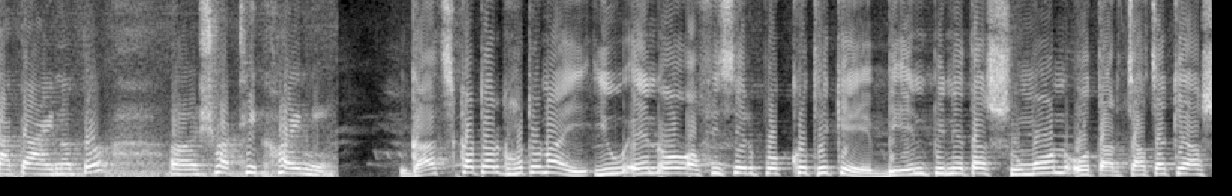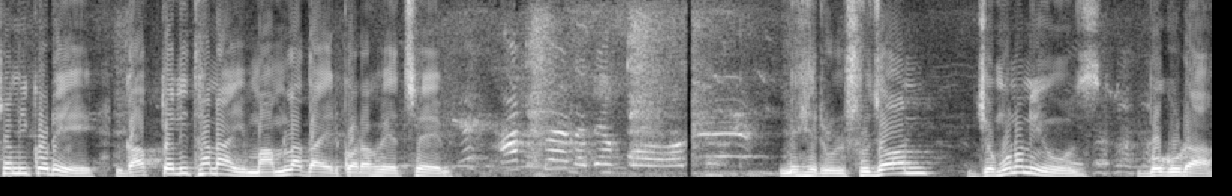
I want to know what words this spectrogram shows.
কাটা আইনত সঠিক হয়নি। গাছ কাটার ঘটনায় ইউএনও অফিসের পক্ষ থেকে বিএনপি নেতা সুমন ও তার চাচাকে আসামি করে গাবতলী থানায় মামলা দায়ের করা হয়েছে। মেহেরুল সুজন, যমুনা নিউজ, বগুড়া।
